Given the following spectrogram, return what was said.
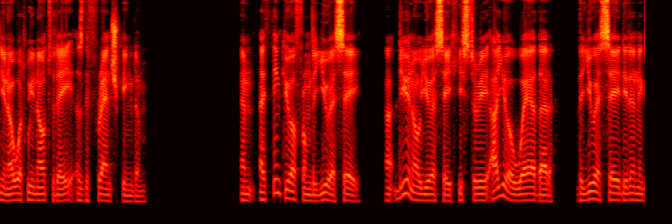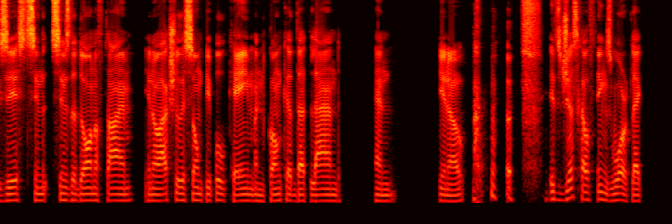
you know, what we know today as the French kingdom. And I think you are from the USA. Uh, do you know USA history? Are you aware that the USA didn't exist sin- since the dawn of time? You know, actually, some people came and conquered that land, and you know, it's just how things work. Like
